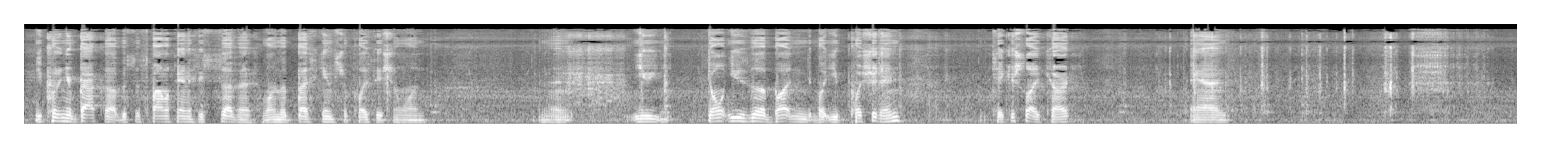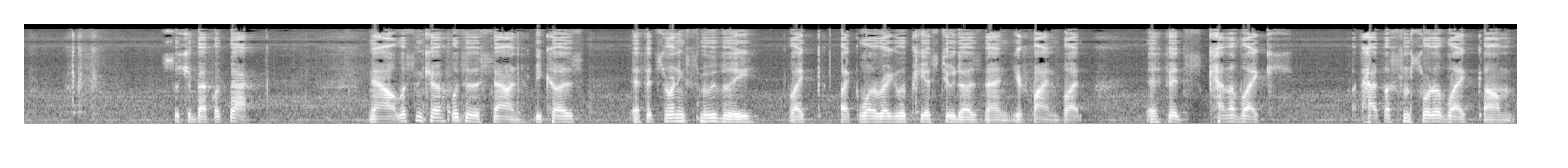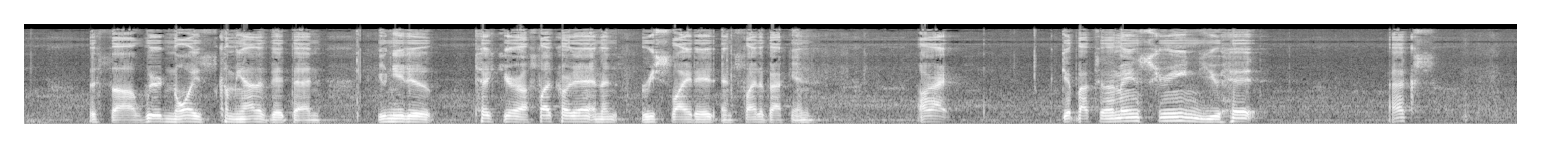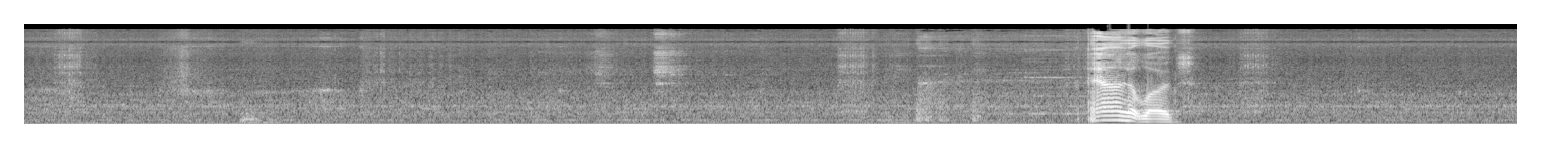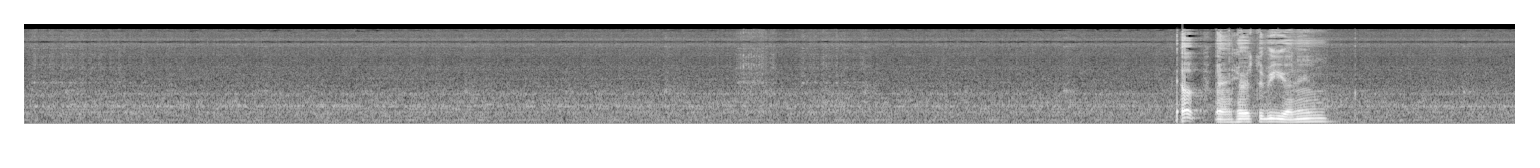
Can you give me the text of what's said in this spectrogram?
you put in your backup. This is Final Fantasy VII one of the best games for PlayStation 1 and then you don't use the button but you push it in take your slide card and switch it back like that. Now listen carefully to the sound because if it's running smoothly like like what a regular PS2 does then you're fine but if it's kind of like has like some sort of like um, this uh, weird noise coming out of it then you need to take your uh, slide card in and then re-slide it and slide it back in. Alright, get back to the main screen, you hit X and it loads. Yep, and here's the beginning.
